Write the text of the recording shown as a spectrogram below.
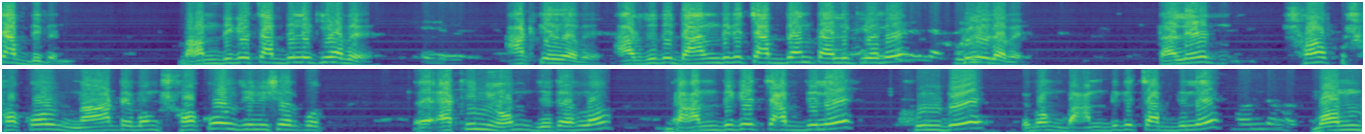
চাপ দিবেন। বাম দিকে চাপ দিলে কি হবে? আটকে যাবে। আর যদি ডান দিকে চাপ দেন তাহলে কি হবে? খুলে যাবে। তাহলে সব সকল নাট এবং সকল জিনিসের একই নিয়ম যেটা হলো ডান দিকে চাপ দিলে খুলবে এবং বাম দিকে চাপ দিলে বন্ধ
